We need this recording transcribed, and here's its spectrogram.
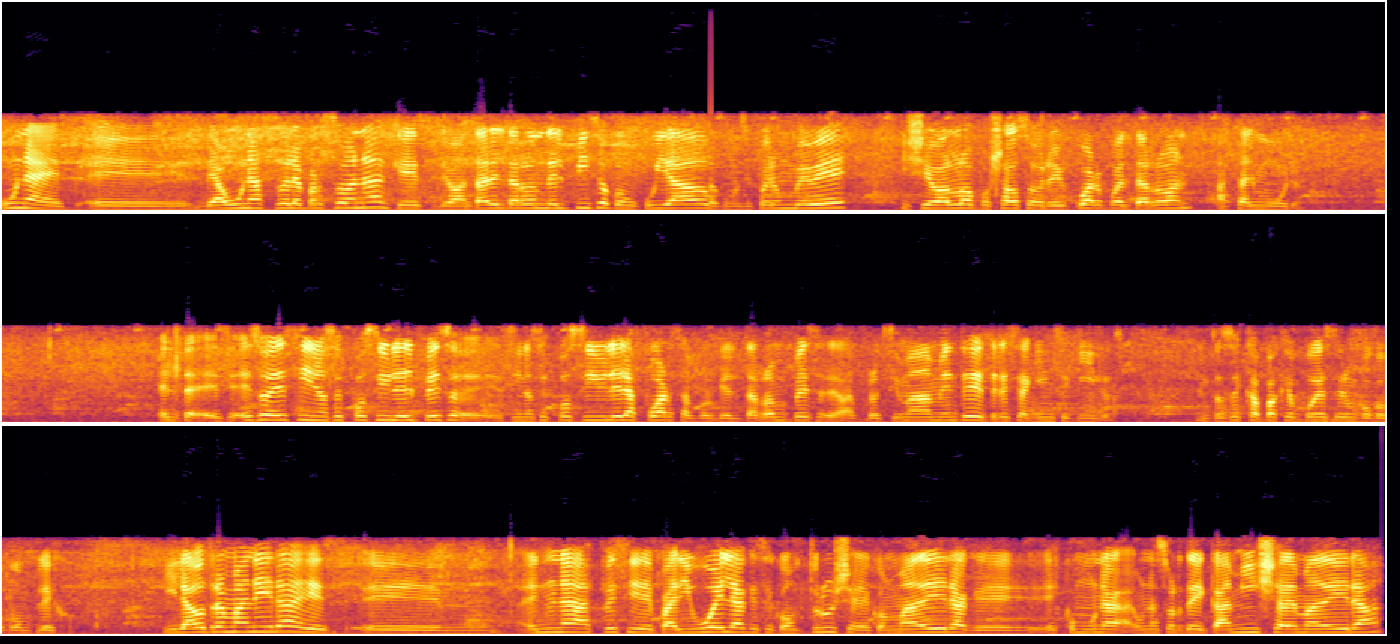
Una es eh, de a una sola persona, que es levantar el terrón del piso con cuidado, como si fuera un bebé, y llevarlo apoyado sobre el cuerpo del terrón hasta el muro. El eso es si nos es posible el peso, eh, si nos es posible la fuerza, porque el terrón pesa aproximadamente de 13 a 15 kilos. Entonces capaz que puede ser un poco complejo. Y la otra manera es eh, en una especie de parihuela que se construye con madera, que es como una, una suerte de camilla de madera,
